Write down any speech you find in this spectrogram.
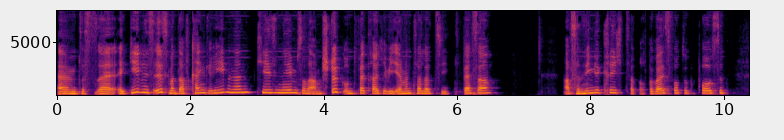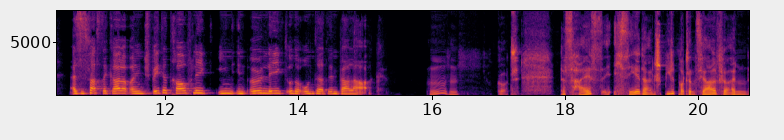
Ähm, das äh, Ergebnis ist, man darf keinen geriebenen Käse nehmen, sondern am Stück und fettreiche wie Emmentaler zieht besser. Hat dann hingekriegt, hat noch Beweisfoto gepostet. Es ist fast egal, ob man ihn später drauflegt, ihn in Öl legt oder unter den Belag. Mhm. Gut. Das heißt, ich sehe da ein Spielpotenzial für ein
